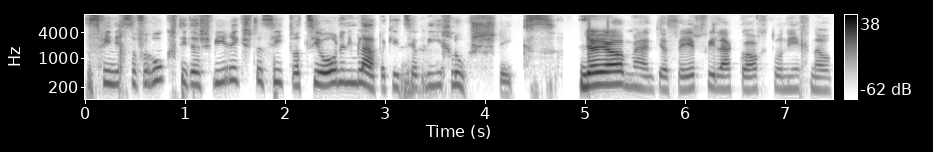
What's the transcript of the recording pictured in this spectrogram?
das finde ich so verrückt, in den schwierigsten Situationen im Leben gibt es ja gleich Lustiges. Ja, ja, wir haben ja sehr viel auch gelacht, als ich noch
